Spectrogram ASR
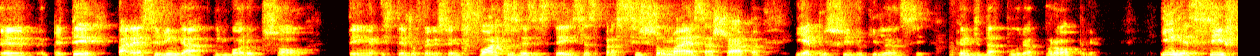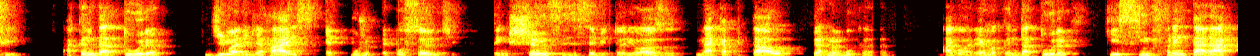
eh, PT, parece vingar, embora o PSOL tenha, esteja oferecendo fortes resistências para se somar a essa chapa e é possível que lance candidatura própria. Em Recife, a candidatura de Marília Reis é, é possante, tem chances de ser vitoriosa na capital pernambucana. Agora, é uma candidatura que se enfrentará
